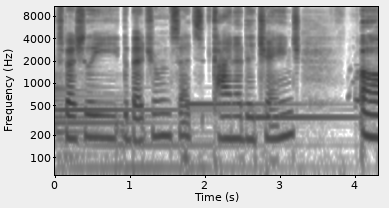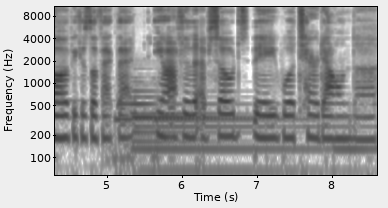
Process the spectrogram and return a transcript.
especially the bedroom sets kind of did change. Uh, because the fact that, you know, after the episodes, they will tear down the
